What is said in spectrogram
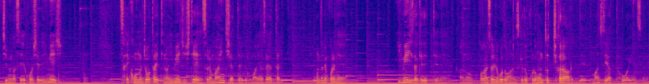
自分が成功してるイメージ、うん、最高の状態っていうのをイメージしてそれを毎日やったりとか毎朝やったり本当にこれねイメージだけでってねあのバカにされることもあるんですけどこれ本当力あるんでマジでやった方がいいんですよね。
